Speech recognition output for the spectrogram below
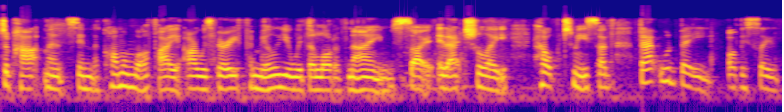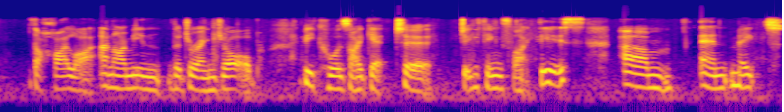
departments in the Commonwealth, I, I was very familiar with a lot of names. So it actually helped me. So that would be obviously the highlight and I'm in the dream job because I get to do things like this um, and meet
